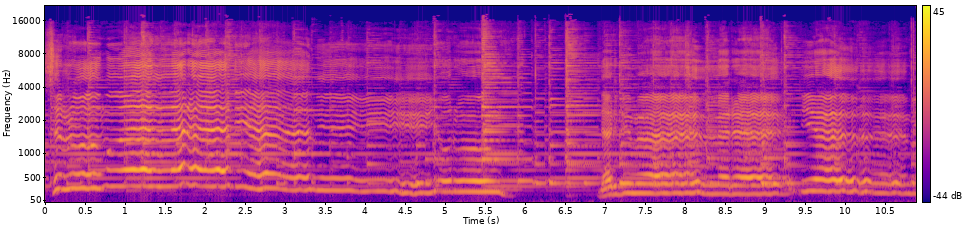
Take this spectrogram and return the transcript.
Sırrımı ellere diyemiyorum Derdim ellere diyemiyorum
